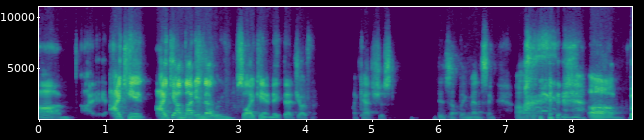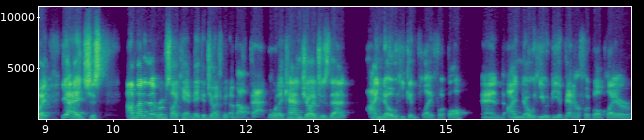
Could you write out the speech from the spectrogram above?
Um, I, I can't, I can, I'm not in that room, so I can't make that judgment. My cat's just did something menacing. Uh, um, but yeah, it's just, I'm not in that room, so I can't make a judgment about that. But what I can judge is that I know he can play football and I know he would be a better football player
